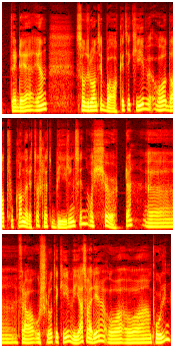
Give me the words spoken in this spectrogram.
Etter det igjen så dro han tilbake til Kiev, og da tok han rett og slett bilen sin og kjørte eh, fra Oslo til Kiev via Sverige og Polen.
